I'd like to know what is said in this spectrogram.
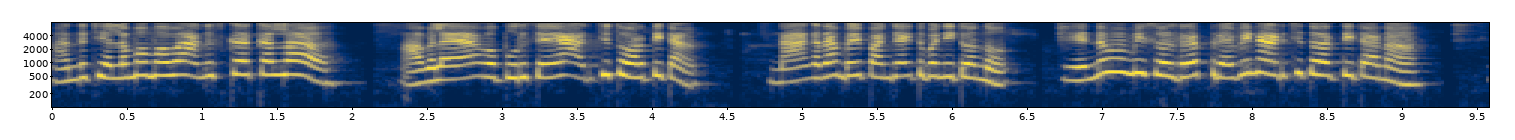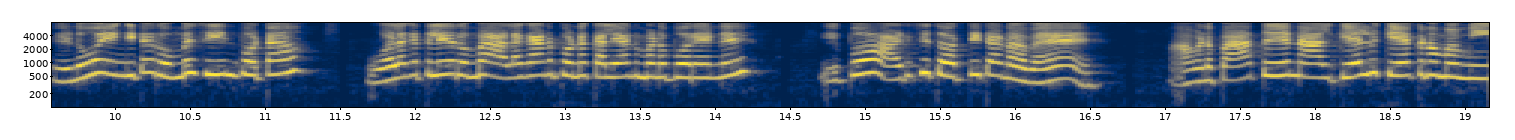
அந்த செல்லம்மாவை அனுஷ்கா இருக்கல்ல அவளை அவ புருஷன் அடிச்சு துரத்திட்டான் நாங்க தான் போய் பஞ்சாயத்து பண்ணிட்டு வந்தோம் என்ன மம்மி சொல்ற பிரவீன் அடிச்சு துரத்திட்டானா என்னவோ என்கிட்ட ரொம்ப சீன் போட்டா உலகத்திலே ரொம்ப அழகான பொண்ணை கல்யாணம் பண்ண போறேன்னு இப்போ அடிச்சு துரத்திட்டானா அவன் பார்த்து நாலு கேள்வி கேட்கணும் மம்மி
